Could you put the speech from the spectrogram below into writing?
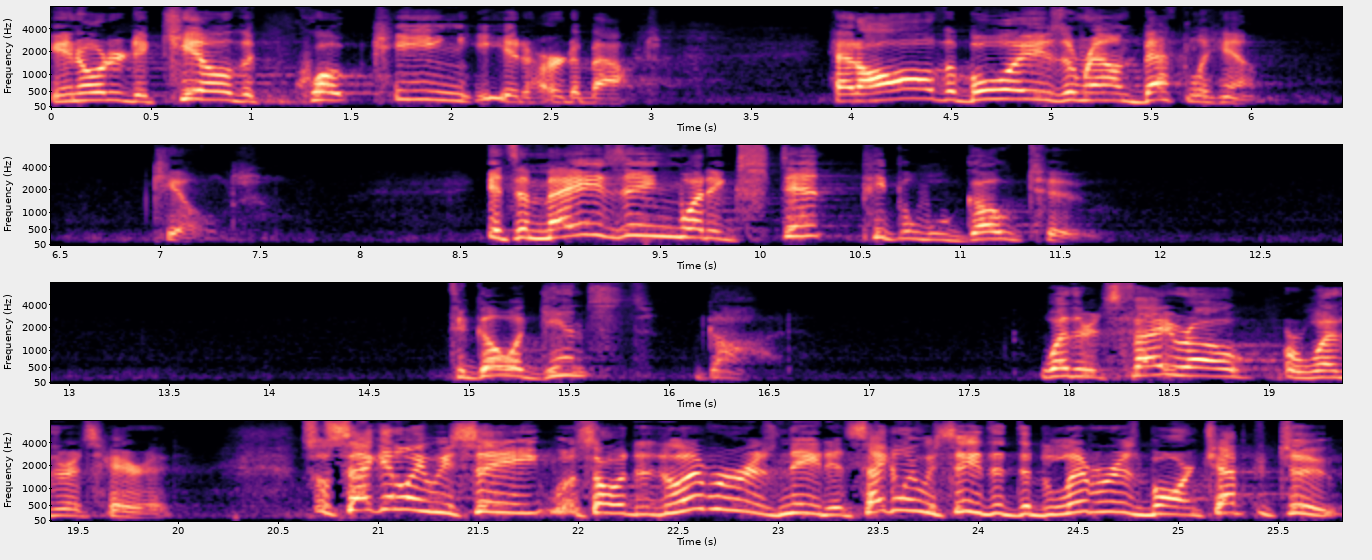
in order to kill the quote king he had heard about, had all the boys around Bethlehem killed. It's amazing what extent people will go to to go against God whether it's Pharaoh or whether it's Herod. So secondly, we see, so the deliverer is needed. Secondly, we see that the deliverer is born. Chapter 2.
